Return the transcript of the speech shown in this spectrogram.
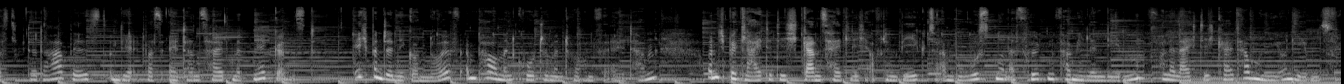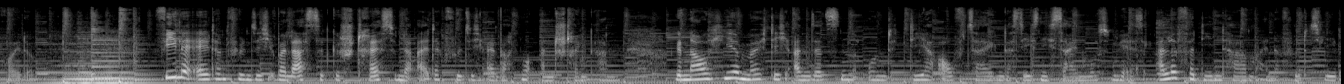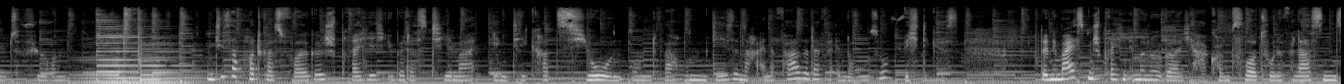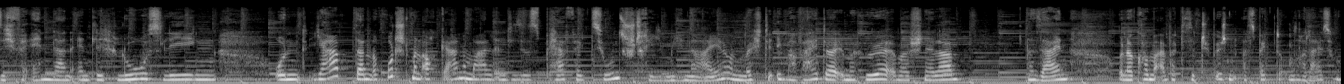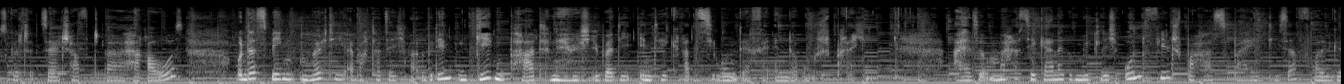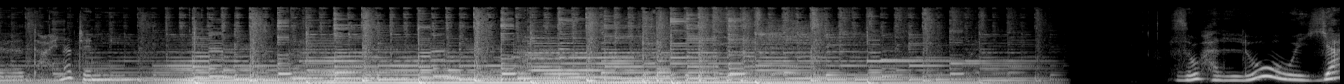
dass du wieder da bist und dir etwas Elternzeit mit mir gönnst. Ich bin Jenny Gondolf, Empowerment Coach und Mentorin für Eltern und ich begleite dich ganzheitlich auf dem Weg zu einem bewussten und erfüllten Familienleben voller Leichtigkeit, Harmonie und Lebensfreude. Viele Eltern fühlen sich überlastet, gestresst und der Alltag fühlt sich einfach nur anstrengend an. Genau hier möchte ich ansetzen und dir aufzeigen, dass dies nicht sein muss und wir es alle verdient haben, ein erfülltes Leben zu führen. In dieser Podcast-Folge spreche ich über das Thema Integration und warum diese nach einer Phase der Veränderung so wichtig ist. Denn die meisten sprechen immer nur über ja, Komfortzone verlassen, sich verändern, endlich loslegen und ja, dann rutscht man auch gerne mal in dieses Perfektionsstreben hinein und möchte immer weiter, immer höher, immer schneller sein. Und da kommen einfach diese typischen Aspekte unserer Leistungsgesellschaft äh, heraus. Und deswegen möchte ich einfach tatsächlich mal über den Gegenpart, nämlich über die Integration der Veränderung sprechen. Also mach es dir gerne gemütlich und viel Spaß bei dieser Folge. Deine Jenny. So, hallo. Ja,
